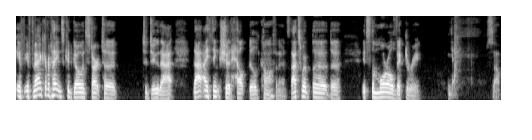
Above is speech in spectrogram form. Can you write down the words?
if if the Vancouver Titans could go and start to to do that, that I think should help build confidence. That's what the the it's the moral victory. Yeah. So.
